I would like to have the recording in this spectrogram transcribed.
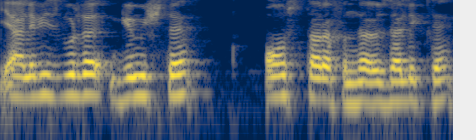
Yani biz burada gümüşte ons tarafında özellikle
